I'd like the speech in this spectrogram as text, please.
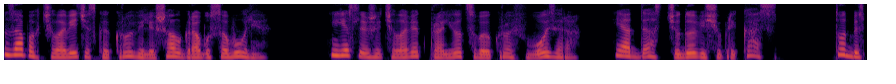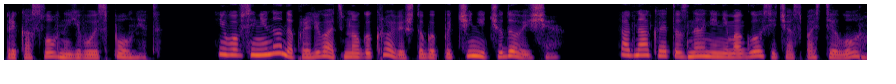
Запах человеческой крови лишал Грабуса воли. Если же человек прольет свою кровь в озеро и отдаст чудовищу приказ, тот беспрекословно его исполнит. И вовсе не надо проливать много крови, чтобы подчинить чудовище. Однако это знание не могло сейчас спасти Лору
